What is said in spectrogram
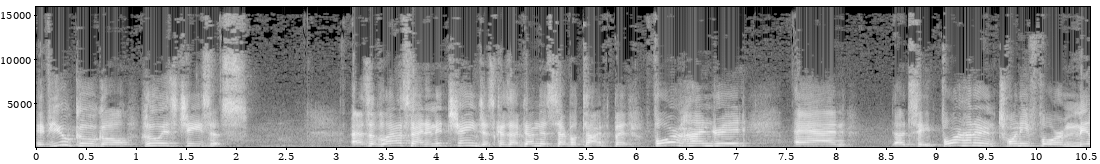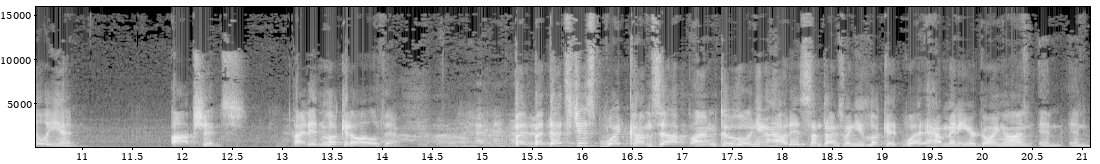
If you Google, who is Jesus? As of last night, and it changes because I've done this several times, but 400 and let's see, 424 million options. I didn't look at all of them. But but that's just what comes up on Google. And you know how it is sometimes when you look at what how many are going on in, in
